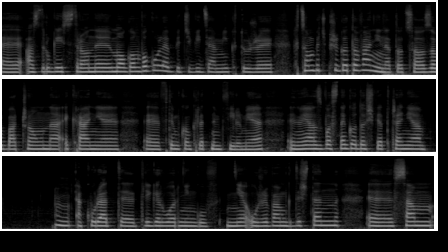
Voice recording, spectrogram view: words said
E, a z drugiej strony mogą w ogóle być widzami, którzy chcą być przygotowani na to, co zobaczą na ekranie e, w tym konkretnym filmie. No ja z własnego doświadczenia mm, akurat trigger warningów nie używam, gdyż ten sam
